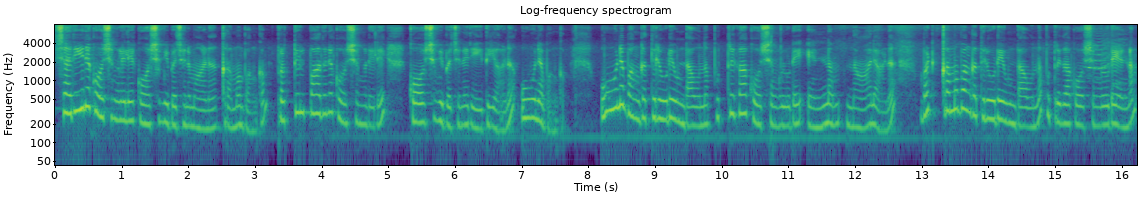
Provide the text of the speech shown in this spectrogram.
ശരീരകോശങ്ങളിലെ കോശവിഭജനമാണ് ക്രമഭംഗം. പ്രത്യുൽപാദന കോശങ്ങളിലെ കോശവിഭജന രീതിയാണ് ഊനഭംഗം. ഊനഭംഗത്തിലൂടെ ഉണ്ടാവുന്ന പുത്രികാ കോശങ്ങളുടെ എണ്ണം നാലാണ് ബട്ട് ക്രമഭംഗത്തിലൂടെ ഉണ്ടാവുന്ന പുത്രികാ കോശങ്ങളുടെ എണ്ണം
